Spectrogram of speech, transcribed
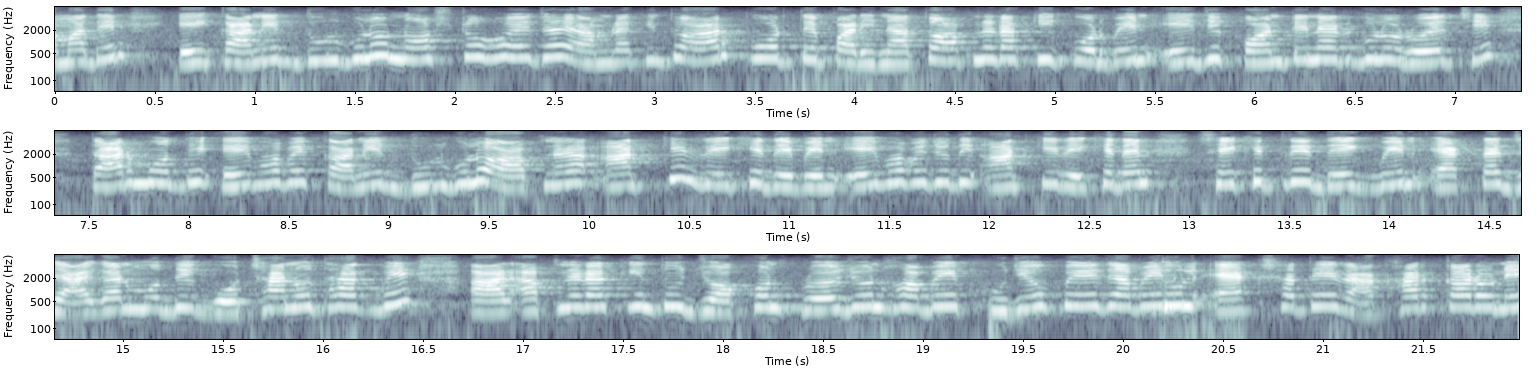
আমাদের এই কানের দুলগুলো নষ্ট হয়ে যায়, আমরা কিন্তু আর পরতে পারি না। তো আপনারা কি করবেন? এই যে কন্টেনারগুলো রয়েছে, তার মধ্যে এইভাবে কানের দুলগুলো আপনারা আটকে রেখে দেবেন। এইভাবে যদি আটকে রেখে দেন, সেক্ষেত্রে দেখবেন একটা জায়গার মধ্যে গোছানো থাকবে আর আপনারা কিন্তু যখন প্রয়োজন হবে খুঁজেও পেয়ে যাবেন। দুল একসাথে রাখার কারণে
